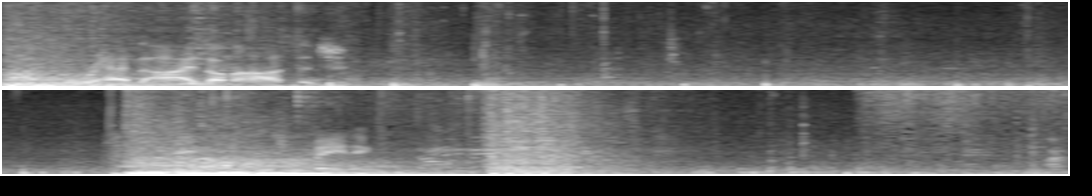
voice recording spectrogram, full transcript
Op 4 has eyes on the hostage. The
